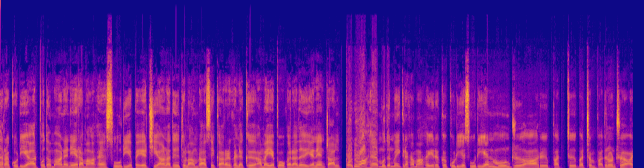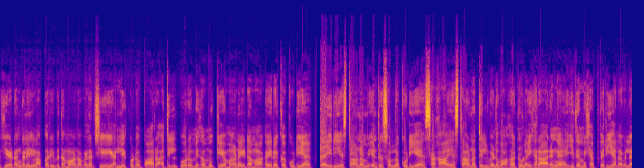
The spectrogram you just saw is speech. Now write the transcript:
தரக்கூடிய அற்புதமான நேரமாக சூரிய பெயர்ச்சியானது துலாம் ராசிக்காரர்களுக்கு அமைய போகிறது. ஏனென்றால் பொதுவாக முதன்மை கிரகமாக இருக்கக்கூடிய சூரியன் மூன்று ஆறு பத்து மற்றும் பதினொன்று ஆகிய இடங்களில் அபரிவிதமான வளர்ச்சியை அள்ளி கொடுப்பார். அதில் ஒரு மிக முக்கியமான இடமாக இருக்கக்கூடிய தைரியஸ்தானம் என்று சொல்லக்கூடிய சகாயஸ்தானத்தில் வலுவாக நுழைகிறாருங்க. இது மிக பெரிய அளவில்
